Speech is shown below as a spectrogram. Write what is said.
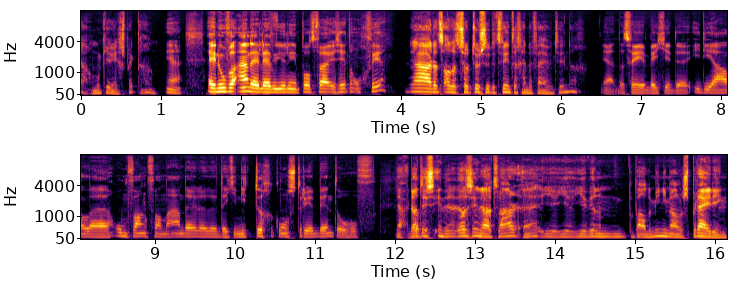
ja, om een keer in gesprek te gaan. Ja. En hoeveel aandelen hebben jullie in portefeuille zitten ongeveer? Ja, dat is altijd zo tussen de 20 en de 25. Ja, dat vind je een beetje de ideaal eh, omvang van aandelen, dat je niet te geconcentreerd bent of... Ja, dat is, inderdaad, dat is inderdaad waar. Hè. Je, je, je wil een bepaalde minimale spreiding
